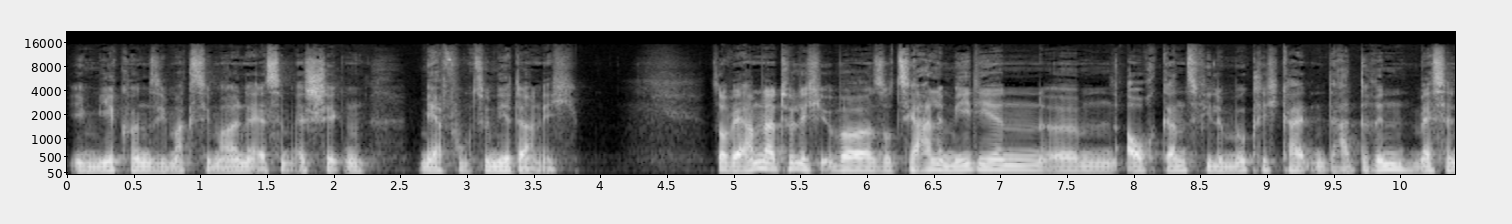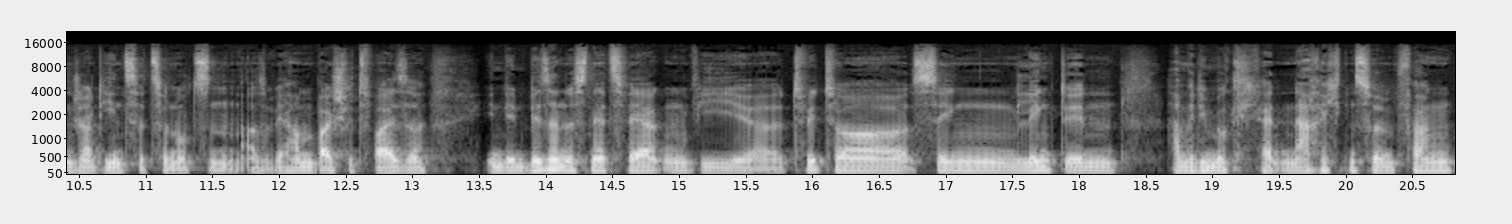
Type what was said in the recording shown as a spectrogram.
in mir können Sie maximal eine SMS schicken, mehr funktioniert da nicht. So, wir haben natürlich über soziale Medien ähm, auch ganz viele Möglichkeiten, da drin Messenger-Dienste zu nutzen. Also wir haben beispielsweise in den Business-Netzwerken wie äh, Twitter, Sing, LinkedIn haben wir die Möglichkeit, Nachrichten zu empfangen.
